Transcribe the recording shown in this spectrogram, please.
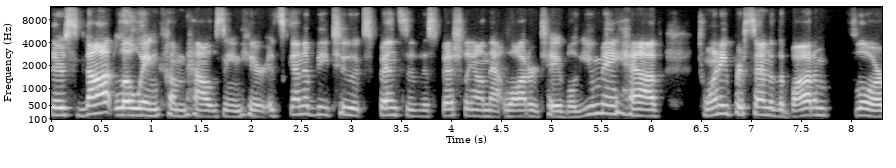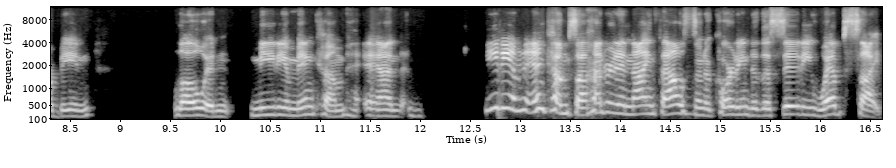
There's not low income housing here. It's going to be too expensive, especially on that water table. You may have 20% of the bottom floor being low and medium income and medium income's 109,000 according to the city website.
